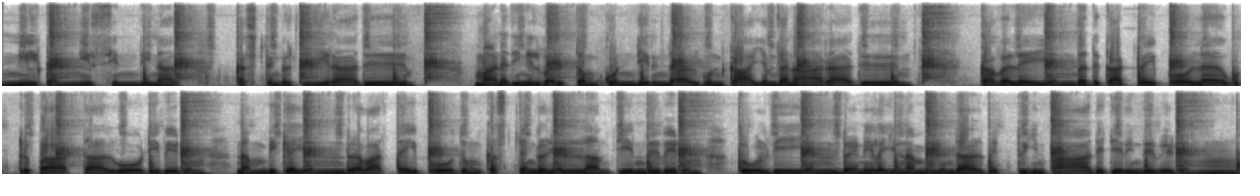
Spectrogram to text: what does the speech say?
கண்ணில் கண்ணீர் சிந்தினால் கஷ்டங்கள் தீராது. மனதினில் வருத்தம் கொண்டிருந்தால் உன் காயம் தனாராது. கவலை என்பது காற்றைப் போல உற்று பார்த்தால் ஓடிவிடும். நம்பிக்கை என்ற வார்த்தை போதும். கஷ்டங்கள் எல்லாம் தீர்ந்துவிடும். தோல்வி என்ற நிலையில் நம்பியிருந்தால் வெற்றியின் பாதை தெரிந்துவிடும்.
